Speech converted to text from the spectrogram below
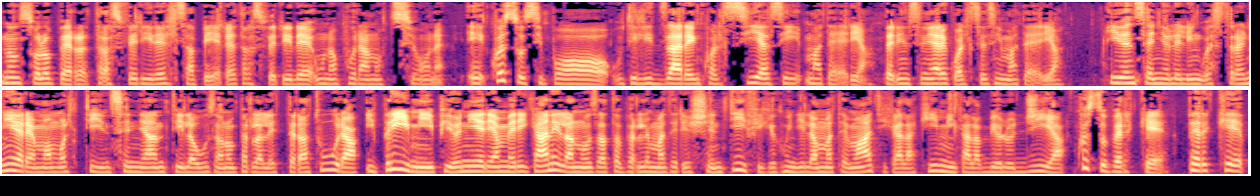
non solo per trasferire il sapere, trasferire una pura nozione. E questo si può utilizzare in qualsiasi materia, per insegnare qualsiasi materia. Io insegno le lingue straniere, ma molti insegnanti la usano per la letteratura. I primi, i pionieri americani, l'hanno usata per le materie scientifiche, quindi la matematica, la chimica, la biologia. Questo perché? Perché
